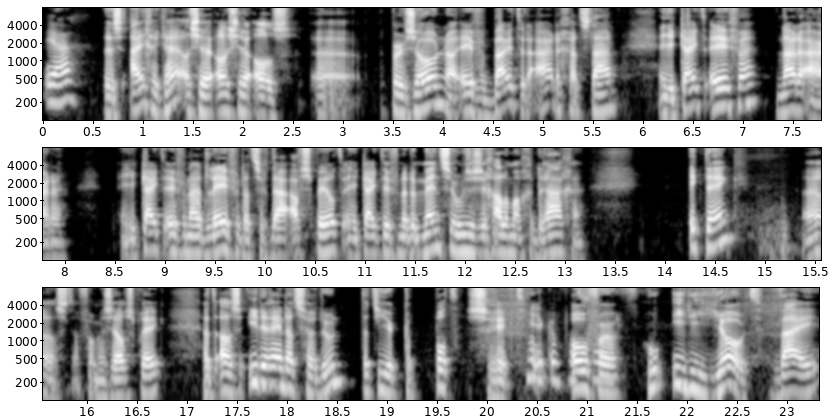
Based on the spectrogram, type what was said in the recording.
Ja, Dus eigenlijk, hè, als je als, je als eh, persoon nou even buiten de aarde gaat staan en je kijkt even naar de aarde. En je kijkt even naar het leven dat zich daar afspeelt en je kijkt even naar de mensen, hoe ze zich allemaal gedragen. Ik denk, als ik dan voor mezelf spreek, dat als iedereen dat zou doen, dat je je kapot schrikt. je kapot Over schrikt. hoe idioot wij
